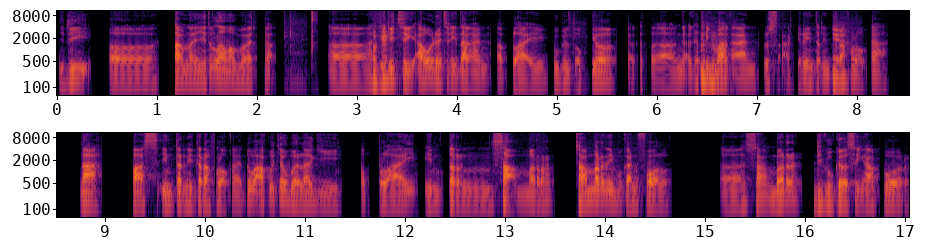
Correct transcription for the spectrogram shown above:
jadi eh timelinenya itu lama banget kak. Eh, Oke. Jadi ceri- aku udah cerita kan, apply Google Tokyo nggak ket- eh, nggak keterima kan, terus akhirnya intern di Iya. Traveloka. Nah, pas intern di Traveloka itu aku coba lagi apply intern summer, summer nih bukan fall, Eh, summer di Google Singapura.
